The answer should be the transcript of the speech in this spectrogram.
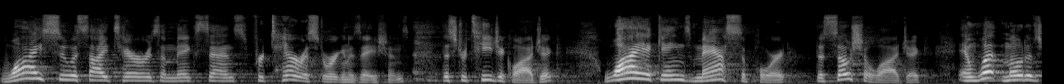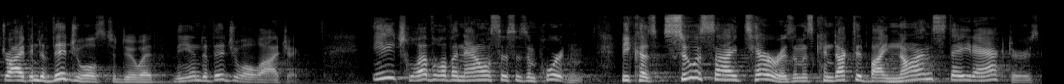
why suicide terrorism makes sense for terrorist organizations, the strategic logic, why it gains mass support, the social logic, and what motives drive individuals to do it, the individual logic. Each level of analysis is important because suicide terrorism is conducted by non state actors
